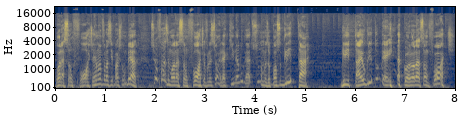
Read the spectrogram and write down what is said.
oração forte. A irmã falou assim, pastor Humberto, se eu fazer uma oração forte, eu falei assim, olha, aqui não é lugar disso não, mas eu posso gritar. Gritar eu grito bem. Agora, oração forte,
